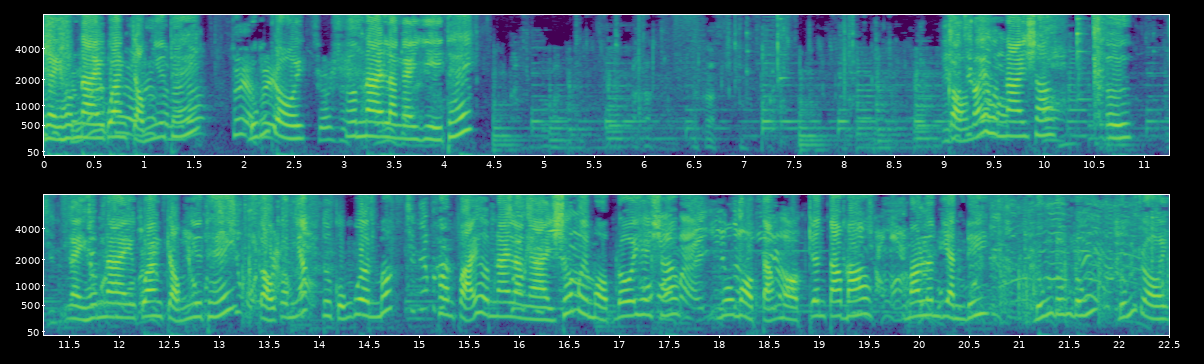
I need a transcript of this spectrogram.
Ngày hôm nay quan trọng như thế. Đúng rồi Hôm nay là ngày gì thế? Cậu nói hôm nay sao? Ừ Ngày hôm nay quan trọng như thế. Cậu không nhắc tôi cũng quên mất. Không phải hôm nay là ngày số 11 đôi hay sao? Mua một tặng một trên tao bao. Mau lên giành đi. Đúng đúng đúng Đúng rồi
